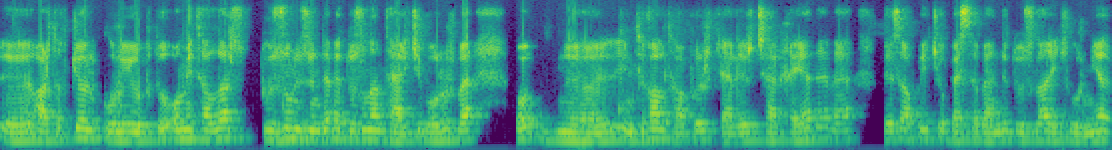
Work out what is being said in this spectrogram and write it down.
e, artıq göl quruyubdu. O metallar duzun üzündə və duzla tərkib olur və o e, intiqal tapır, gəlir çərxəyə də və hesablı ki, bəstəbəndi duzlar ki, Urmiya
